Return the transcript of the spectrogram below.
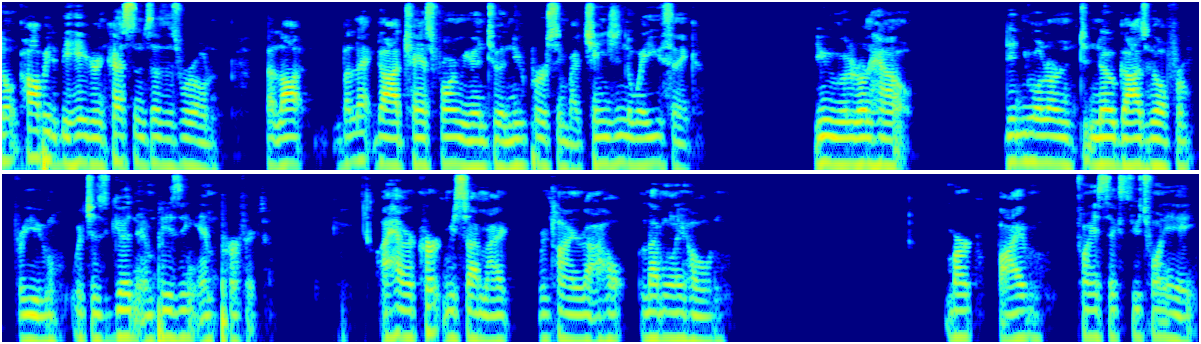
Don't copy the behavior and customs of this world, but, lot, but let God transform you into a new person by changing the way you think. You will learn how, then you will learn to know God's will for, for you, which is good and pleasing and perfect. I have a curtain beside my recliner that I hold, lovingly hold. Mark 5, 26 through 28.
